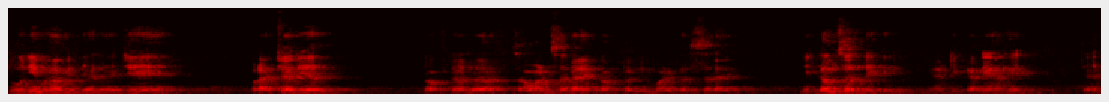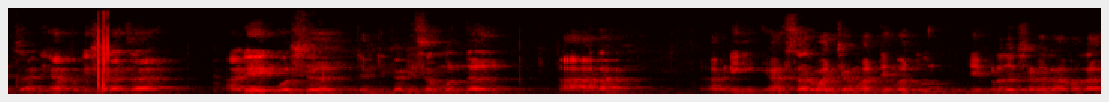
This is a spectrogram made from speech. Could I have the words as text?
दोन्ही महाविद्यालयाचे प्राचार्य डॉक्टर चव्हाण सर आहेत डॉक्टर निंबाळकर सर आहेत निकम सर देखील या ठिकाणी आहेत. त्यांचा आणि ह्या परिसराचा अनेक वर्ष त्या ठिकाणी संबंध हा आला. आणि ह्या सर्वांच्या माध्यमातून जे प्रदर्शनाला आम्हाला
